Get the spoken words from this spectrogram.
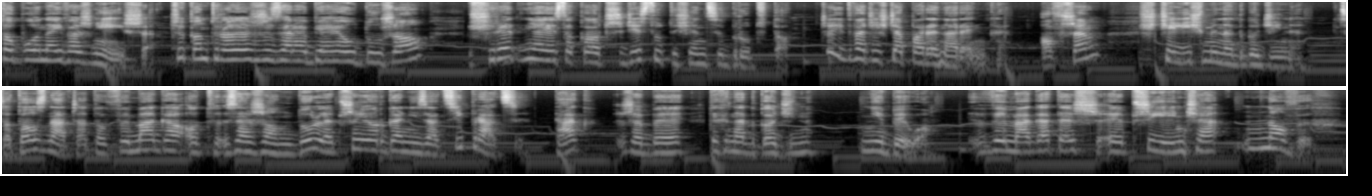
To było najważniejsze. Czy kontrolerzy zarabiają dużo? Średnia jest około 30 tysięcy brutto, czyli 20 parę na rękę. Owszem, ścieliśmy nadgodziny. Co to oznacza? To wymaga od zarządu lepszej organizacji pracy, tak, żeby tych nadgodzin nie było. Wymaga też y, przyjęcia nowych,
